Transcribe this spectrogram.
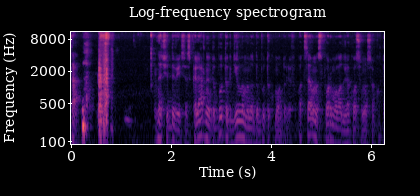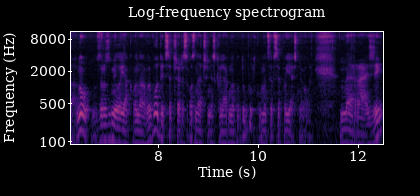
Так. Значить, дивіться, скалярний добуток ділимо на добуток модулів. Оце у нас формула для косинуса кута. Ну, зрозуміло, як вона виводиться через означення скалярного добутку. Ми це все пояснювали. Наразі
